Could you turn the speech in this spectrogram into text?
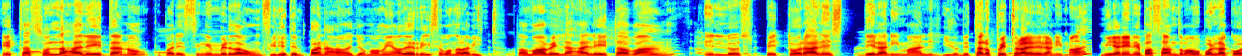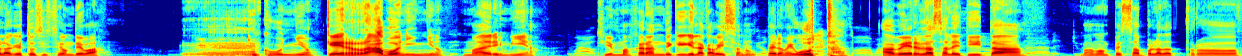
Estas son las aletas, ¿no? Que parecen en verdad un filete empanado. Yo me he de risa cuando la he visto. Vamos a ver, las aletas van en los pectorales del animal. ¿Y dónde están los pectorales del animal? Mira, nene, pasando. Vamos por la cola, que esto sí sé dónde va. Mm, coño. ¡Qué rabo, niño! Madre mía. Si es más grande que la cabeza, ¿no? Pero me gusta. A ver, las aletitas. Vamos a empezar por la de atrás.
